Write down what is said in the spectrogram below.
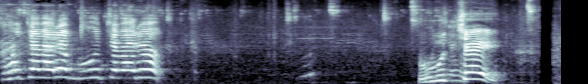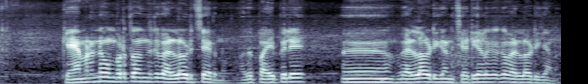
പൂച്ച വരും പൂച്ച വരും. പൂച്ച. ക്യാമറന്റെ മുമ്പത്ത് വന്നിട്ട് വെള്ളം ഒടിച്ചായിരുന്നു. അത് പൈപ്പിൽ വെള്ളം അടിക്കണം. ചെടികൾക്കൊക്കെ വെള്ളം അടിക്കണം.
